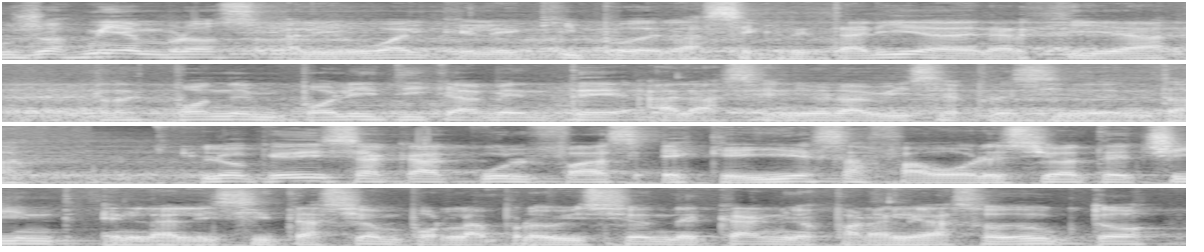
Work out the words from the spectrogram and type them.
cuyos miembros, al igual que el equipo de la Secretaría de Energía, responden políticamente a la señora vicepresidenta. Lo que dice acá Culfas es que IESA favoreció a Techint en la licitación por la provisión de caños para el gasoducto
